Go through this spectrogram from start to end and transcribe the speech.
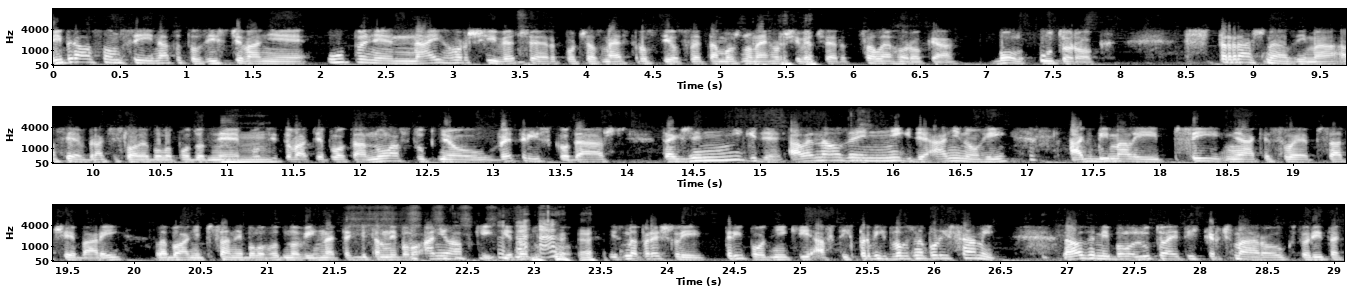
Vybral som si na toto zisťovanie úplne najhorší večer počas majstrovstiev sveta, možno najhorší večer celého roka. Bol útorok. Strašná zima, asi aj v Bratislave bolo podobne. Mm. Pocitová teplota 0 stupňov, vetrísko, dážď. Takže nikde, ale naozaj nikde, ani nohy. Ak by mali psi nejaké svoje psačie bary, lebo ani psa nebolo hodno vyhnať, tak by tam nebolo ani lapky. Jednoducho, my sme prešli tri podniky a v tých prvých dvoch sme boli sami. Naozaj mi bolo ľúto aj tých krčmárov, ktorí tak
